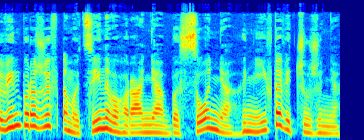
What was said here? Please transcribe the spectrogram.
він пережив емоційне вигорання, безсоння, гнів та відчуження.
